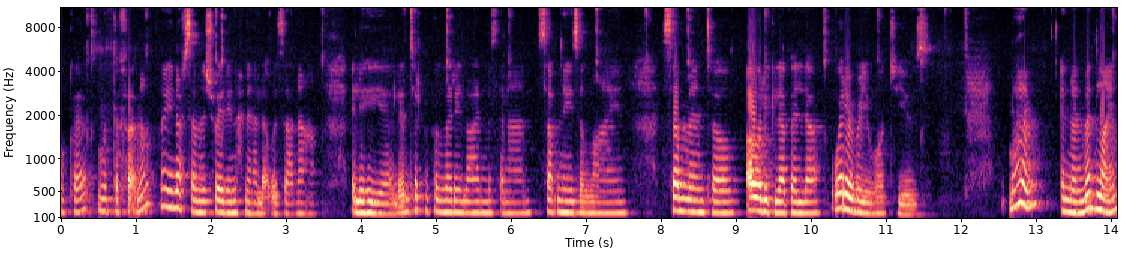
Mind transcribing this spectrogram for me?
okay متفقنا. هي نفسها من شوي اللي نحن هلأ وزعناها اللي هي ال interpupillary line مثلا subnasal line submental أو ال glabella whatever you want to use. مهم إنه ال midline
